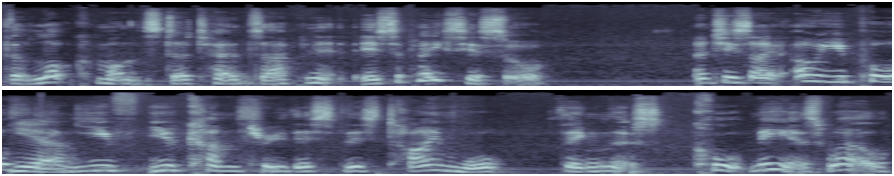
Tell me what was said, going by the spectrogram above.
the loch monster turns up, and it, it's a plesiosaur. And she's like, "Oh, you poor Yeah. thing, you've you come through this this time warp thing that's caught me as well.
